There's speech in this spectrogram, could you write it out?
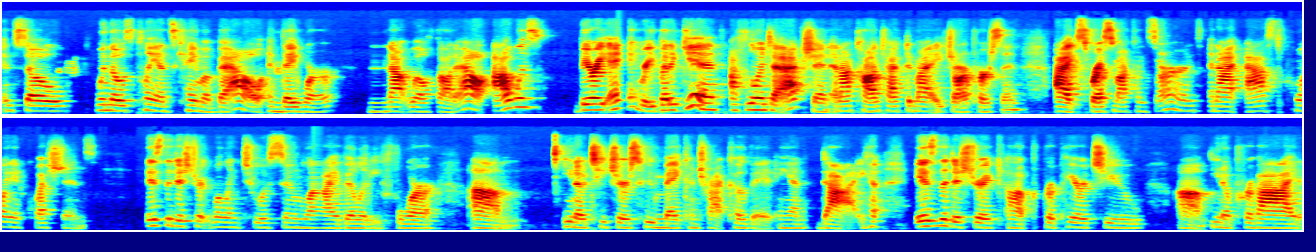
And so when those plans came about and they were not well thought out, I was very angry. But again, I flew into action and I contacted my HR person. I expressed my concerns and I asked pointed questions is the district willing to assume liability for um, you know teachers who may contract covid and die? Is the district uh, prepared to um, you know provide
